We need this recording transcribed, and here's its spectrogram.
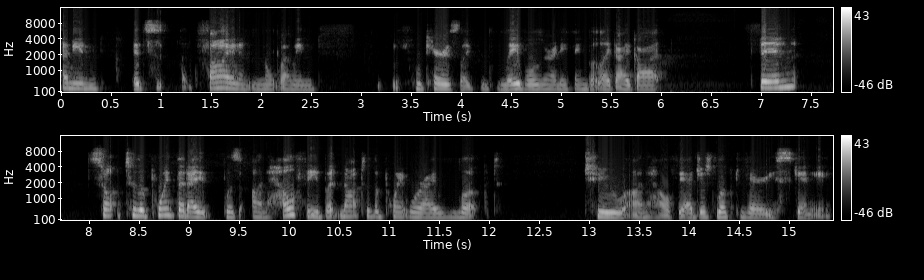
I mean, it's like fine, and I mean, who cares like labels or anything? But like, I got thin, so to the point that I was unhealthy, but not to the point where I looked too unhealthy. I just looked very skinny.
